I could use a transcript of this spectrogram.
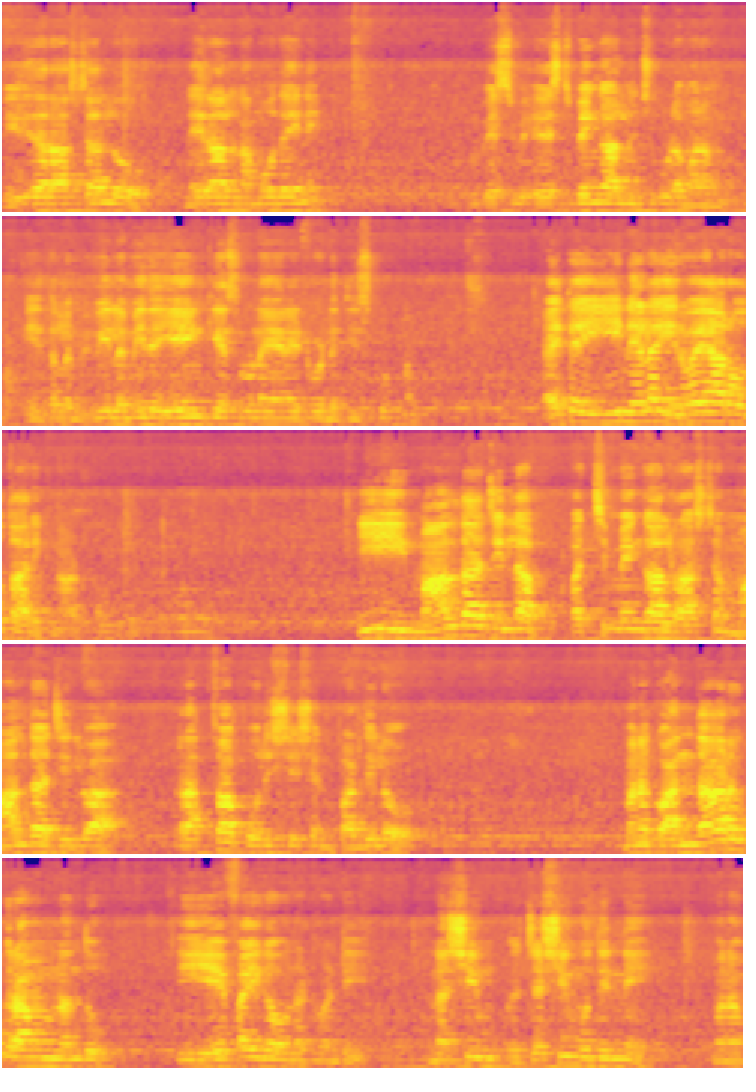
వివిధ రాష్ట్రాల్లో నేరాలు నమోదైనాయి. వెస్ట్ వెస్ట్ బెంగాల్ నుంచి కూడా మనం ఇతల వీళ్ళ మీద ఏం కేసులు ఉన్నాయనేటువంటి తీసుకుంటున్నాం. అయితే ఈ నెల ఇరవై ఆరవ తారీఖు నాడు ఈ మాల్దా జిల్లా పశ్చిమ బెంగాల్ రాష్ట్రం మాల్దా జిల్లా రత్వా పోలీస్ స్టేషన్ పరిధిలో మనకు అందారు గ్రామం నందు ఈ ఏ ఉన్నటువంటి నషీం జషీముద్దీన్ని మనం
